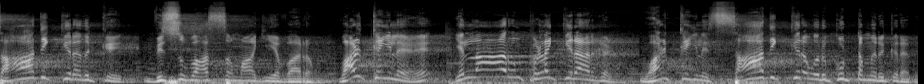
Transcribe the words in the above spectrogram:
சாதிக்கிறதுக்கு விசுவாசமாகிய வரம். வாழ்க்கையில எல்லாரும் பிழைக்கிறார்கள். வாழ்க்கையில சாதிக்கிற ஒரு கூட்டம் இருக்கிறது.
